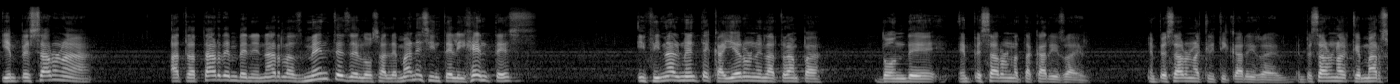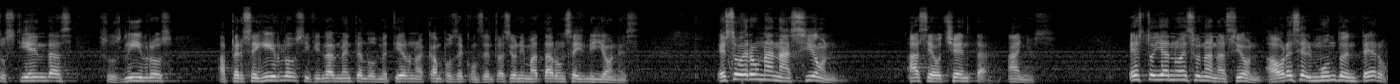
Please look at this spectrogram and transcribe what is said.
y empezaron a, a tratar de envenenar las mentes de los alemanes inteligentes y finalmente cayeron en la trampa donde empezaron a atacar a Israel, empezaron a criticar a Israel, empezaron a quemar sus tiendas, sus libros, a perseguirlos y finalmente los metieron a campos de concentración y mataron 6 millones. Eso era una nación hace 80 años. Esto ya no es una nación, ahora es el mundo entero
